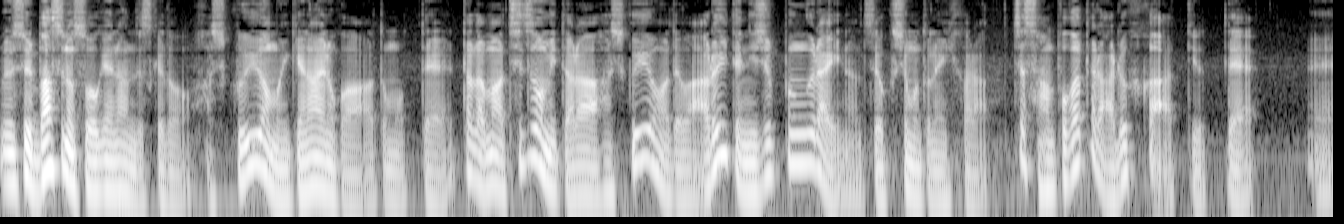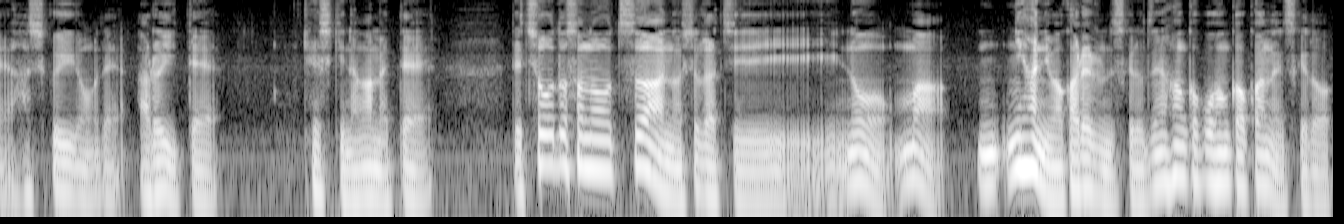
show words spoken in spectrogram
要するにバスの送迎なんですけど橋食い岩も行けないのかと思ってただまあ地図を見たら橋食い岩までは歩いて20分ぐらいなんですよ串本の駅から。じゃあ散歩がてら歩くかって言って、えー、橋食い岩まで歩いて景色眺めてでちょうどそのツアーの人たちのまあ2班に分かれるんですけど前半か後半か分かんないですけど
